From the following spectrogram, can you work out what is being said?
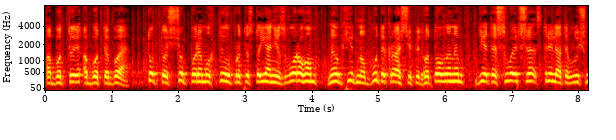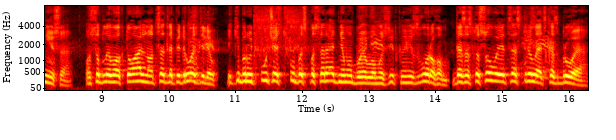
або ти, або тебе. Тобто, щоб перемогти у протистоянні з ворогом, необхідно бути краще підготовленим, діяти швидше, стріляти влучніше. Особливо актуально це для підрозділів, які беруть участь у безпосередньому бойовому зіткненні з ворогом, де застосовується стрілецька зброя.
